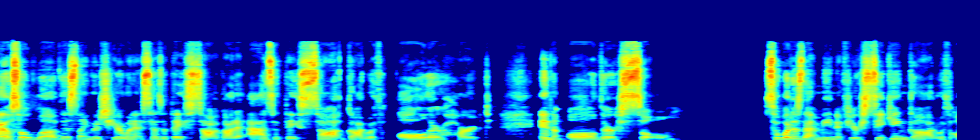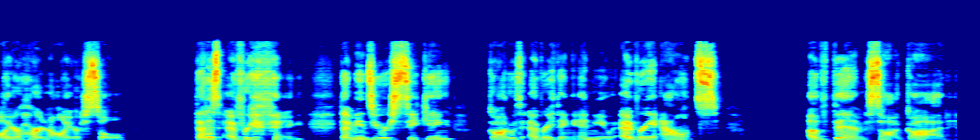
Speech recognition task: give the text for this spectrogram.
I also love this language here when it says that they sought God. It adds that they sought God with all their heart and all their soul. So, what does that mean? If you're seeking God with all your heart and all your soul, that is everything. That means you are seeking God with everything in you. Every ounce of them sought God.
